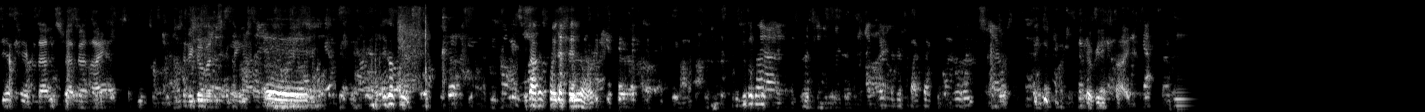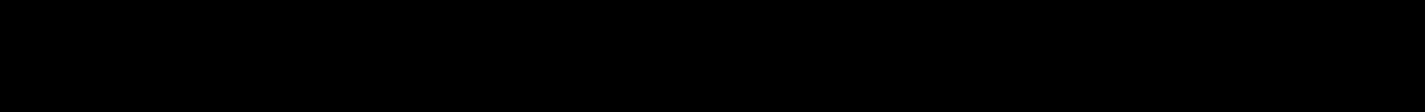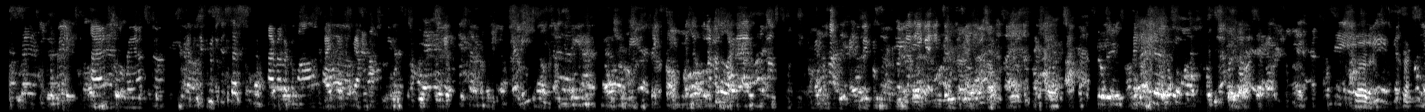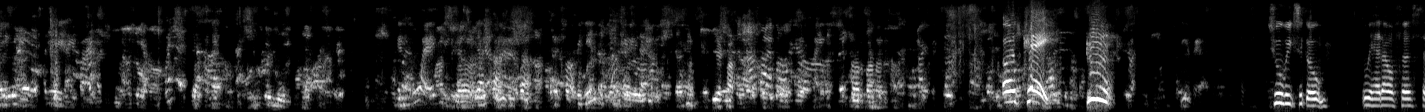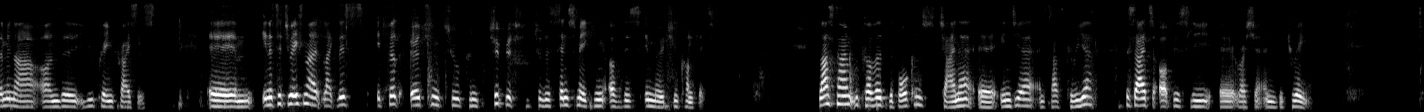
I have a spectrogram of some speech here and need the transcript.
Det her kabel er lidt svært ved at række. Så det gør, hvad det skal være. Øh, det går fint. Du bare passe på ikke at falde over det. Vil du det godt? Tak. Jeg er klar. Du er klar. Vi er klar. Så er det bare noget. Okay. Two weeks ago, we had our first seminar on the Ukraine crisis. Um, in a situation like, like this, it felt urgent to contribute to the sense making of this emerging conflict. Last time we covered the Balkans, China, uh, India, and South Korea, besides obviously uh, Russia and Ukraine.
